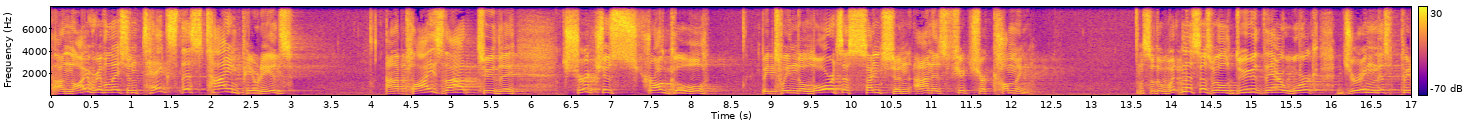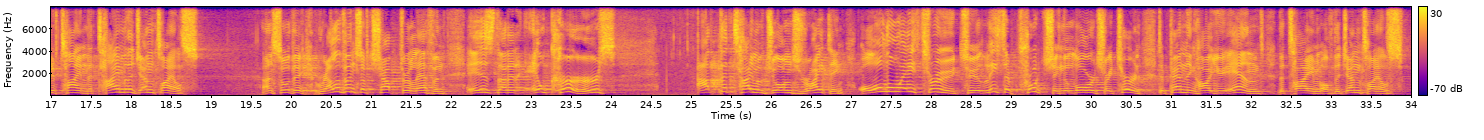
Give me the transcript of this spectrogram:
And now Revelation takes this time period and applies that to the church's struggle between the Lord's ascension and his future coming. And so the witnesses will do their work during this period of time, the time of the Gentiles. And so the relevance of chapter 11 is that it occurs at the time of John's writing, all the way through to at least approaching the Lord's return, depending how you end the time of the Gentiles.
